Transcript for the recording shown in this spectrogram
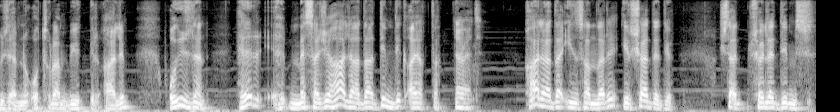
üzerine oturan büyük bir alim. O yüzden her mesajı hala da dimdik ayakta. Evet. Hala da insanları irşad ediyor. İşte söylediğimiz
